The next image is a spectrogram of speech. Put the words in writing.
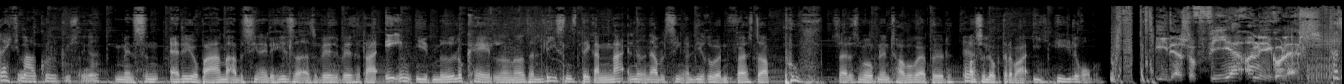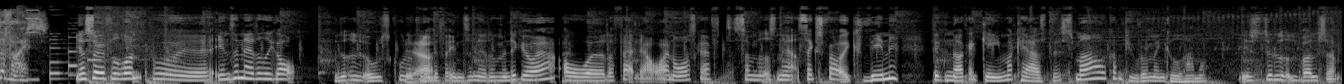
rigtig meget kuldegysninger. Men sådan er det jo bare med appelsiner i det hele taget. Altså hvis, hvis der er en i et mødelokale eller noget, der lige sådan stikker negl ned i en appelsin og lige river den første op, puff, så er det som at åbne en topperware-bøtte. Ja. Og så lugter det bare i hele rummet. Ida Sofia og Nikolas. På The Voice. Jeg surfede rundt på øh, internettet i går. Det lyder lidt old school at Ja. det for internettet, men det gjorde jeg. Og øh, der faldt jeg over en overskrift, som lyder sådan her. 46-årig kvinde fik nok af gamerkæreste smadret computer med en kødhammer. Jeg synes, det lyder lidt voldsomt.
